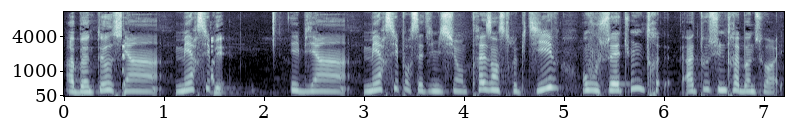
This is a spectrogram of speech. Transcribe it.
À bientôt. Bien, merci. Eh bien, merci pour cette émission très instructive. On vous souhaite une à tous une très bonne soirée.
